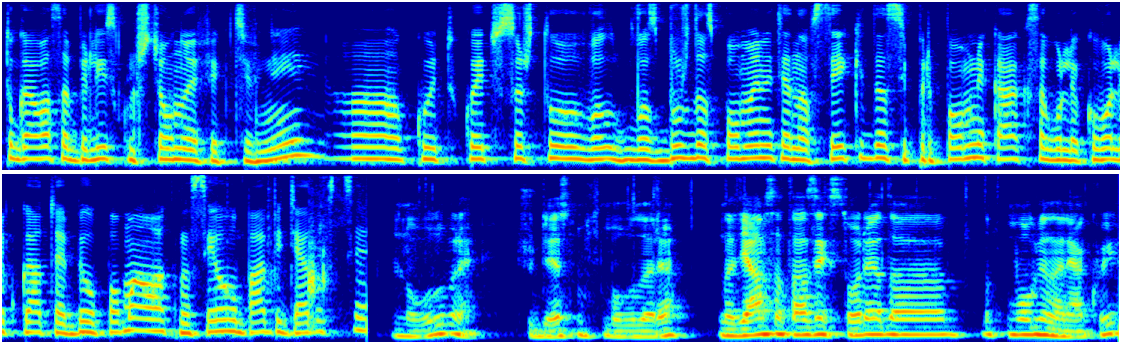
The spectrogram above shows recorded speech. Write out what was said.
тогава са били изключително ефективни, а, което, което също възбужда спомените на всеки да си припомни как са го лекували, когато е бил по-малък, на село, баби, дядовци. Много добре. Чудесно, благодаря. Надявам се тази история да, да помогне на някой.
